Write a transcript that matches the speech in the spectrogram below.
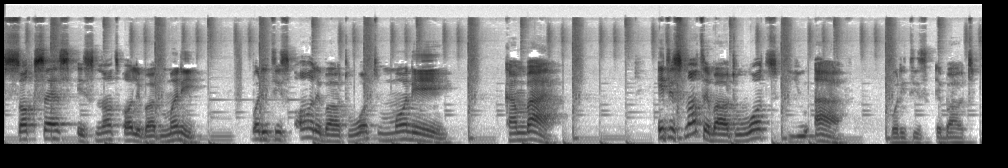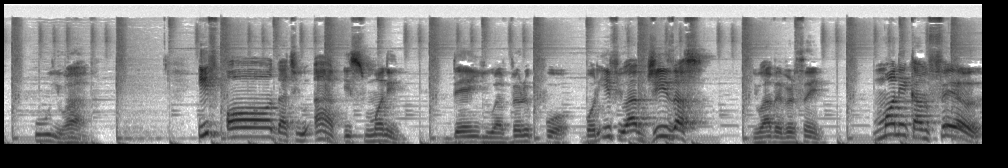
Success is not all about money, but it is all about what money can buy. It is not about what you have, but it is about who you have. If all that you have is money, then you are very poor. But if you have Jesus, you have everything. Money can fail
